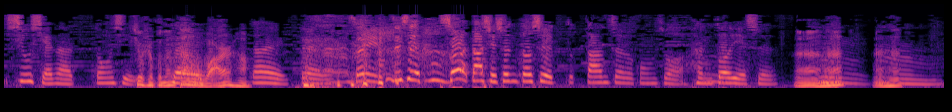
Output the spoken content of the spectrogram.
休闲的东西。就是不能耽误玩哈。对对，所以 就是所有大学生都是当这个工作，很多也是。嗯嗯嗯。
